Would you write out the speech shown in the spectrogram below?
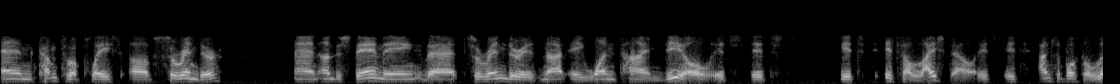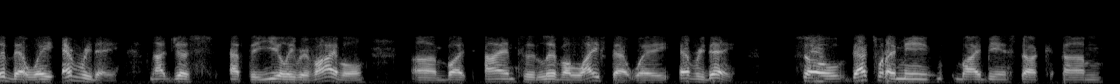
and come to a place of surrender and understanding that surrender is not a one-time deal. It's it's it's it's a lifestyle. It's it's I'm supposed to live that way every day, not just at the yearly revival, um, but I am to live a life that way every day. So that's what I mean by being stuck. Um,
